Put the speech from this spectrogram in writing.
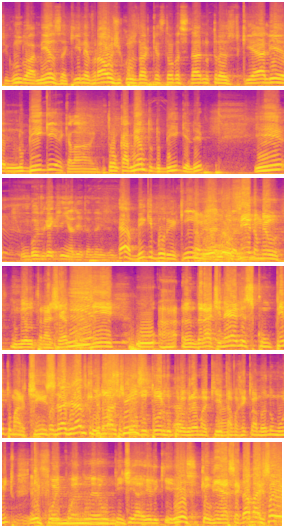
segundo a mesa aqui, nevrálgicos da questão da cidade no trânsito, que é ali no Big, aquele entroncamento do Big ali, e Um Burger King ali também, junto. é o Big Burger King. Não, eu ouvi no meu, no meu trajeto, E- ouvi o a Andrade Neves com Pinto Martins. Andrade Neves com que Pinto o nosso Martins. condutor do programa aqui estava reclamando muito, que foi quando eu pedi a ele que, Isso. que eu viesse aqui Não, mas, foi,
